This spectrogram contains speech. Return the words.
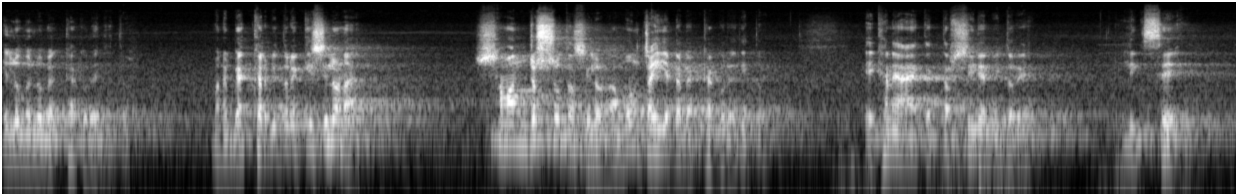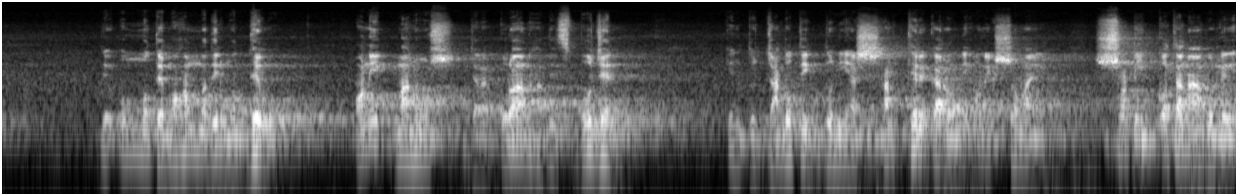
এলোমেলো ব্যাখ্যা করে দিত। মানে ব্যাখ্যার ভিতরে কি ছিল না? সামঞ্জস্যতা ছিল না। মন চাহিয়াটা ব্যাখ্যা করে দিত। এখানে আয়াতের তাফসিরের ভিতরে লিখছে যে উম্মতে মোহাম্মদের মধ্যেও অনেক মানুষ যারা কোরআন, হাদিস বোঝেন, কিন্তু জাগতিক দুনিয়ার স্বার্থের কারণে অনেক সময় সঠিক কথা না বলে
